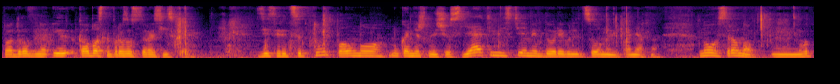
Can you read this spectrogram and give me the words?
подробно и «Колбасное производство российское». Здесь рецептур полно, ну, конечно, еще с ятями, с теми дореволюционными, понятно. Но все равно, вот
